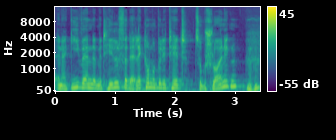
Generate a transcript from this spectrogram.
Energiewende mit Hilfe der Elektromobilität zu beschleunigen. Mhm.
